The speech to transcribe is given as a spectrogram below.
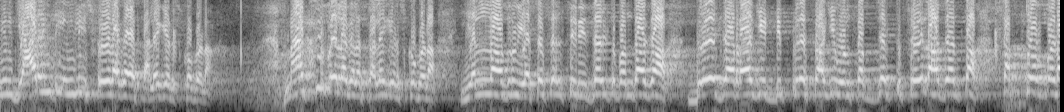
ನಿನ್ ಗ್ಯಾರಂಟಿ ಇಂಗ್ಲಿಷ್ ಫೇಲ್ ಆಗ ತಲೆಗೆಡ್ಸ್ಕೋಬೇಡ. ಮ್ಯಾಥ್ಸು ಫೇಲ್ ಆಗಲ್ಲ ತಲೆಗೆಡ್ಸ್ಕೋಬೇಡ ಎಲ್ಲಾದ್ರೂ S S L C result ಬಂದಾಗ ಬೇಜಾರಾಗಿ ಡಿಪ್ರೆಸ್ ಆಗಿ ಒಂದ್ ಸಬ್ಜೆಕ್ಟ್ ಫೇಲ್ ಆದ ಅಂತ ಸತ್ತೋಗ್ಬೇಡ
